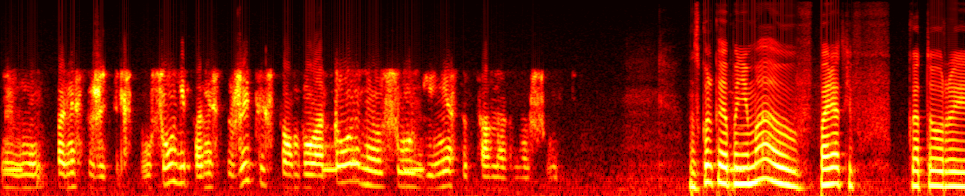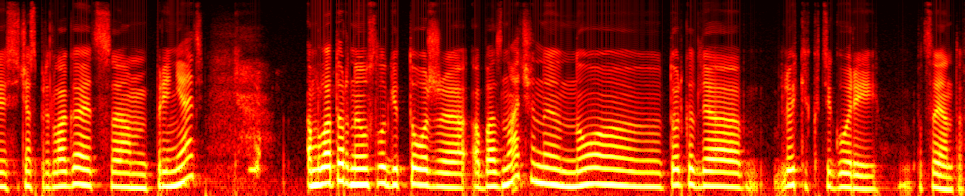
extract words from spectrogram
по месту жительства. Услуги по месту жительства, амбулаторные услуги, нестационарные услуги. Насколько я понимаю, в порядке, который сейчас предлагается принять, Амбулаторные услуги тоже обозначены, но только для легких категорий пациентов.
